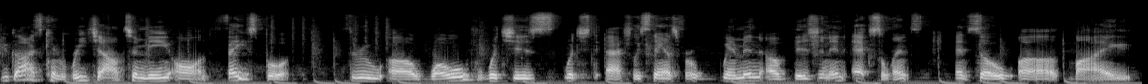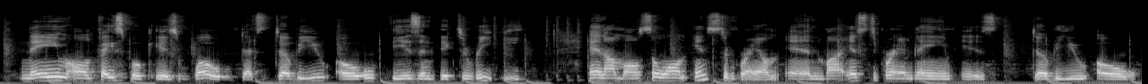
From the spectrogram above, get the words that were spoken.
you guys can reach out to me on Facebook through uh, WOVE, which is which actually stands for Women of Vision and Excellence. And so uh, my name on Facebook is WOVE. That's W O V is in Victory E. And I'm also on Instagram, and my Instagram name is W O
